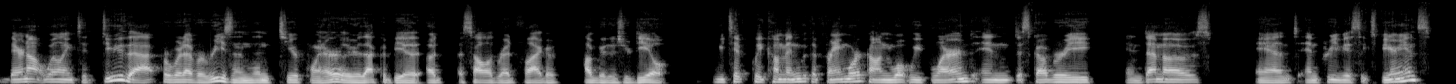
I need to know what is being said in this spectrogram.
they're not willing to do that for whatever reason, then to your point earlier, that could be a, a, a, solid red flag of how good is your deal. We typically come in with a framework on what we've learned in discovery, in demos, and and previous experience.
